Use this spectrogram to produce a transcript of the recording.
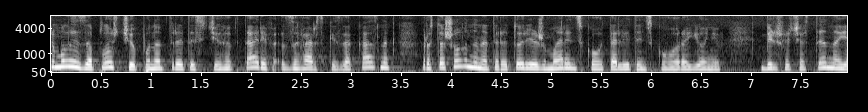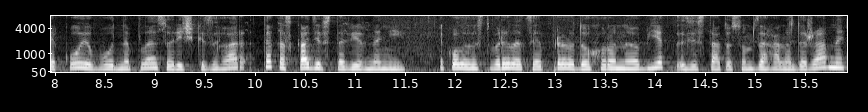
Чималий за площею понад 3 тисячі гектарів згарський заказник розташований на території Жмеринського та Літинського районів, більша частина якої водне плесо річки Згар та каскадів ставів на ній. Екологи створили цей природоохоронний об'єкт зі статусом загальнодержавний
